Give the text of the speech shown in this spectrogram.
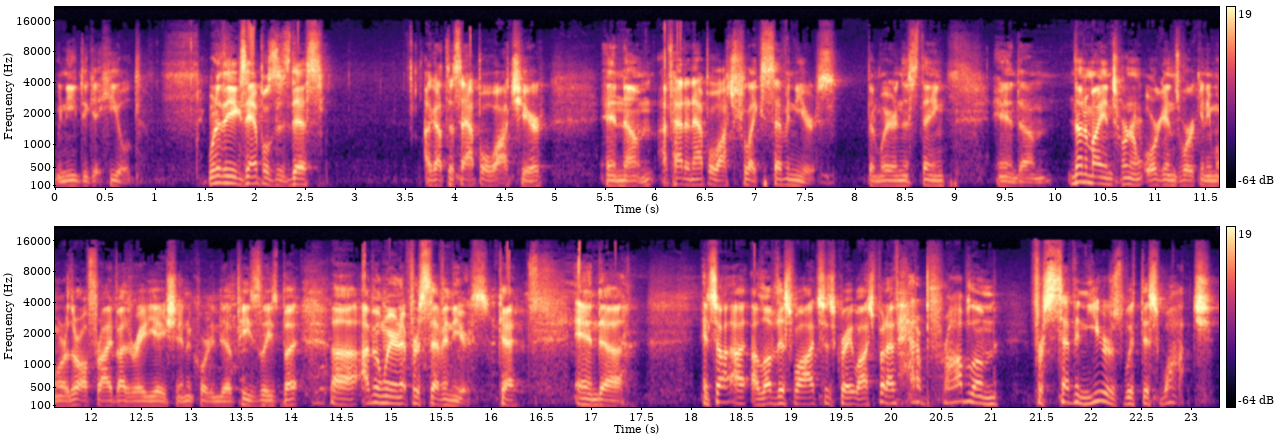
We need to get healed. One of the examples is this I got this Apple Watch here, and um, I've had an Apple Watch for like seven years. Been wearing this thing, and um, none of my internal organs work anymore. They're all fried by the radiation, according to Peasley's. But uh, I've been wearing it for seven years. Okay, and uh, and so I, I love this watch. It's a great watch, but I've had a problem for seven years with this watch.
